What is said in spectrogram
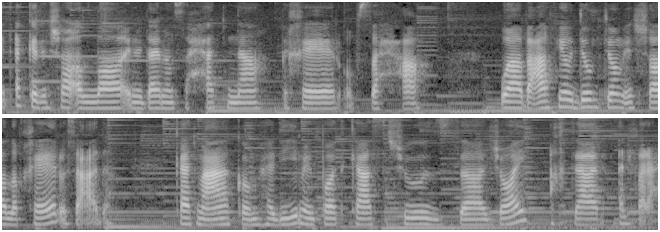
نتأكد إن شاء الله إنه دايما صحتنا بخير وبصحة وبعافية ودمتم إن شاء الله بخير وسعادة. كانت معاكم هديل من بودكاست شوز جوي أختار الفرح.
